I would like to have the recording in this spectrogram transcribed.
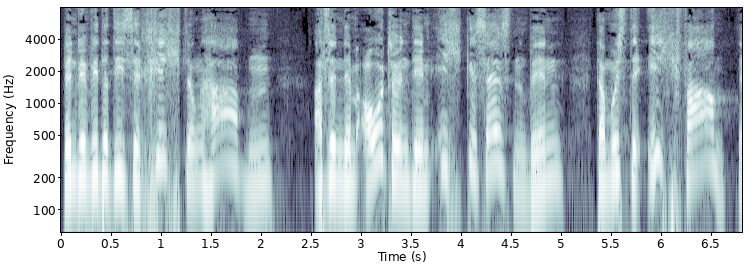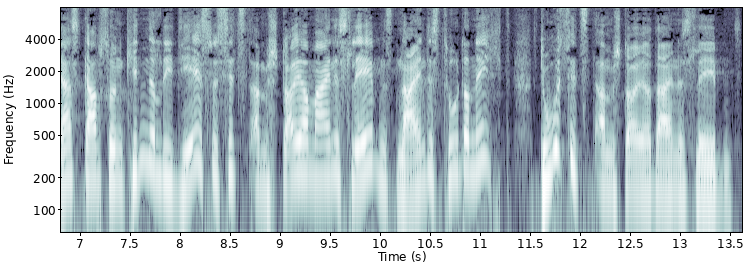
Wenn wir wieder diese Richtung haben, also in dem Auto, in dem ich gesessen bin, da musste ich fahren. Ja, es gab so ein Kinderlied, Jesus sitzt am Steuer meines Lebens. Nein, das tut er nicht. Du sitzt am Steuer deines Lebens.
